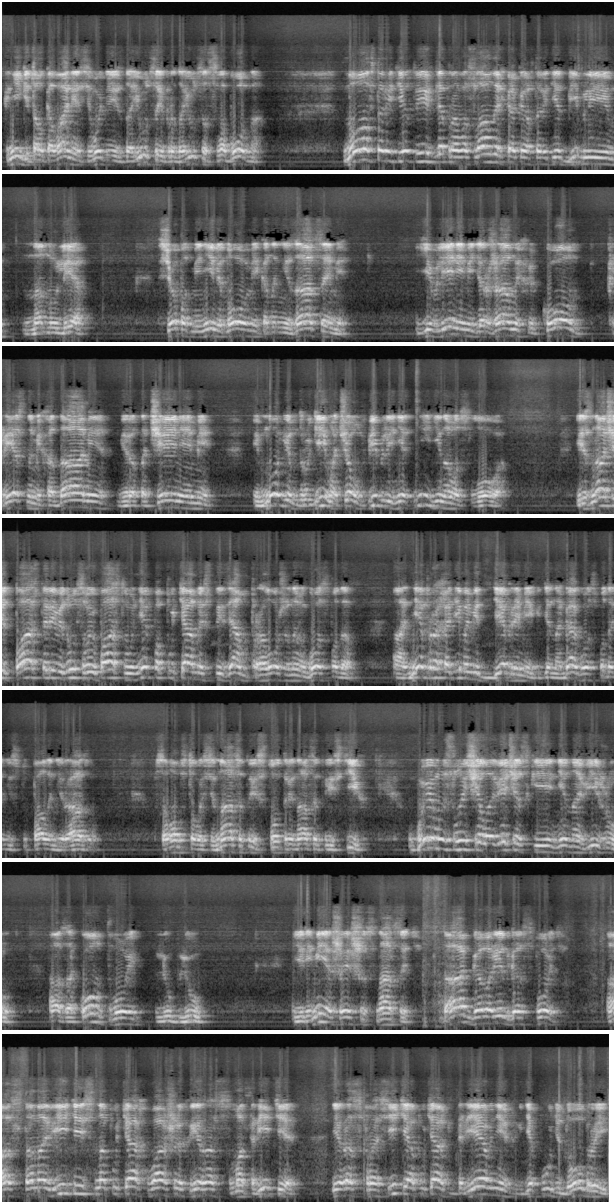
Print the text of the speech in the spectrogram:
Книги толкования сегодня издаются и продаются свободно. Но авторитет их для православных, как и авторитет Библии, на нуле. Все подменили новыми канонизациями, явлениями державных икон, крестными ходами, мироточениями и многим другим, о чем в Библии нет ни единого слова. И значит, пастыри ведут свою паству не по путям и стезям, проложенным Господом, а непроходимыми дебрями, где нога Господа не ступала ни разу. Псалом 118, 113 стих. «Вымыслы человеческие ненавижу, а закон Твой люблю». Еремия 6,16. «Так говорит Господь, остановитесь на путях ваших и рассмотрите, и расспросите о путях древних, где путь добрый,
